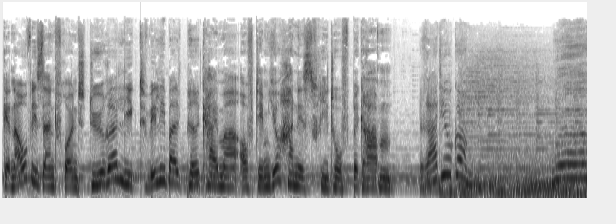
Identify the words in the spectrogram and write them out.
Genau wie sein Freund Dürer liegt Willibald Pirkheimer auf dem Johannisfriedhof begraben. Radio Gong. Well,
